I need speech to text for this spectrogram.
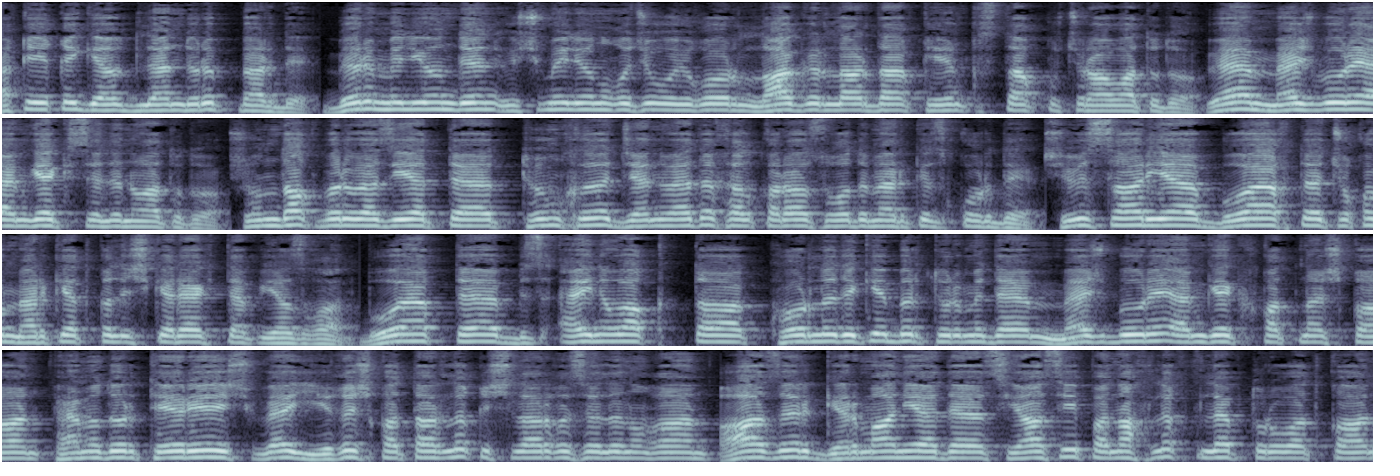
haqiqiy gavdalantirib berdi. Bir milliondan uch milliongacha uyg'ur lagerlarda qiyin qistoqqa uchrayotidi va majburiy amgak silinyotidi shundoq bir vaziyatda tunxi janvada xalqaro savdo markaz qurdi. Shvetsariya bu haqda chuqur harakat qilish kerak deb yozgan. Bu haqda biz ayni vaqtda korlidagi bir turmida majburiy amgakka qatnashgan pomidor terish va yig'ish qatorliq ishlarga solingan hozir germaniyada siyosiy panohlik tilab turayotgan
